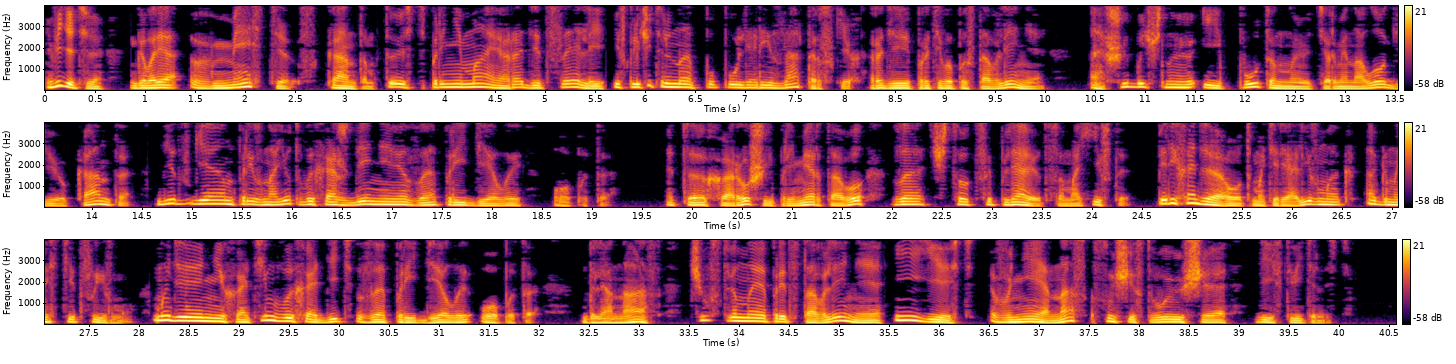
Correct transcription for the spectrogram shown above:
Видите, говоря вместе с Кантом, то есть принимая ради целей исключительно популяризаторских, ради противопоставления, ошибочную и путанную терминологию Канта, Дицген признает выхождение за пределы опыта. Это хороший пример того, за что цепляются махисты, переходя от материализма к агностицизму. Мы не хотим выходить за пределы опыта. Для нас чувственное представление и есть вне нас существующая действительность.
